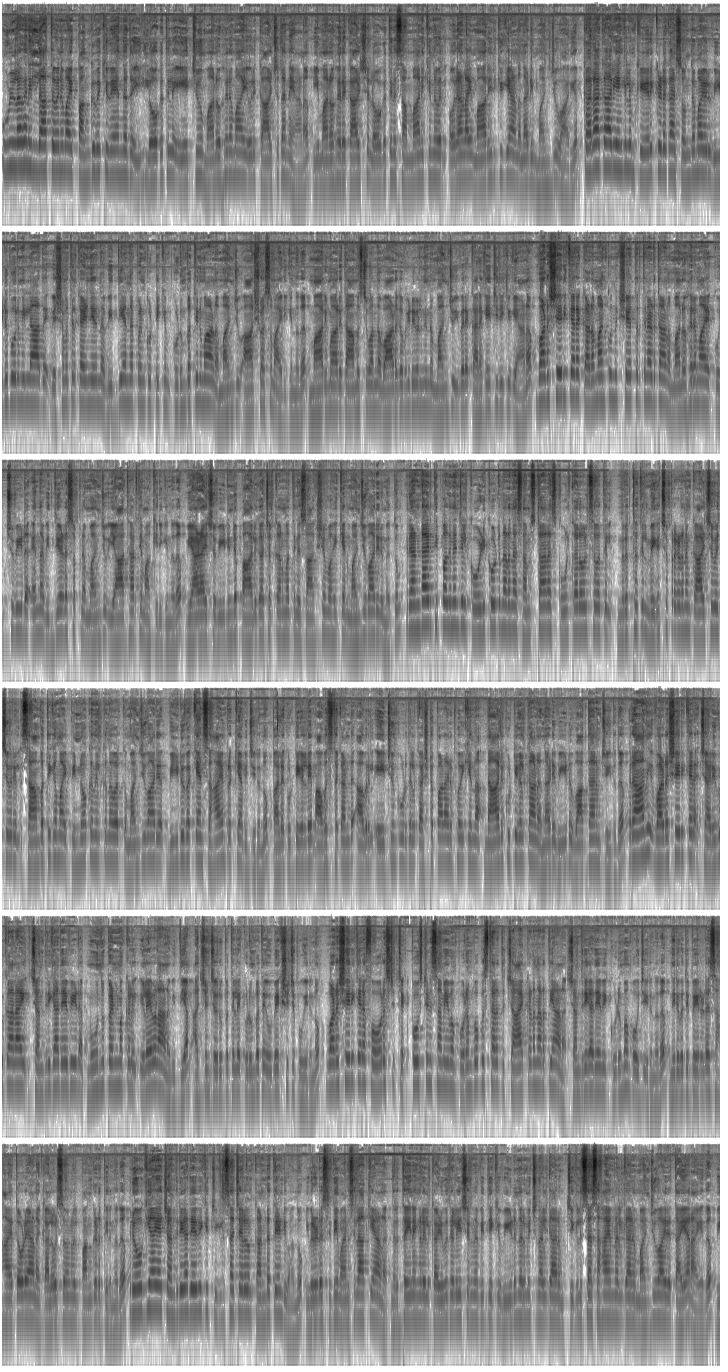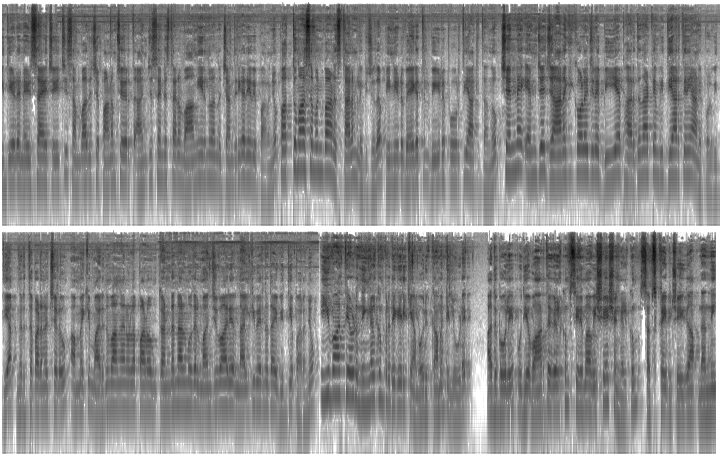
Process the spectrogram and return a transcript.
ഉള്ളവനില്ലാത്തവനുമായി പങ്കുവെക്കുക എന്നത് ഈ ലോകത്തിലെ ഏറ്റവും മനോഹരമായ ഒരു കാഴ്ച തന്നെയാണ്. ഈ മനോഹര കാഴ്ച ലോകത്തിന് സമ്മാനിക്കുന്നവരിൽ ഒരാളായി മാറിയിരിക്കുകയാണ് നടി മഞ്ജു വാര്യർ. കലാകാരിയെങ്കിലും കേറിക്കിടക്കാൻ സ്വന്തമായ ഒരു വീട് പോലും ഇല്ലാതെ വിഷമത്തിൽ കഴിഞ്ഞിരുന്ന വിദ്യ എന്ന പെൺകുട്ടിക്കും കുടുംബത്തിനുമാണ് മഞ്ജു ആശ്വാസമായിരിക്കുന്നത്. മാറി മാറി താമസിച്ചു വന്ന വാടക വീടുകളിൽ നിന്ന് മഞ്ജു ഇവരെ കരകയറ്റിയിരിക്കുകയാണ്. വടശ്ശേരിക്കര കടമാൻകുന്ന് ക്ഷേത്രത്തിനടുത്താണ് മനോഹരമായ കൊച്ചുവീട് എന്ന വിദ്യയുടെ സ്വപ്നം മഞ്ജു യാഥാർത്ഥ്യമാക്കിയിരിക്കുന്നത്. വ്യാഴാഴ്ച വീടിന്റെ പാലുകാച്ചൽ കർമ്മത്തിന് സാക്ഷ്യം വഹിക്കാൻ മഞ്ജു വാര്യരും എത്തും രണ്ടായിരത്തി പതിനഞ്ചിൽ കോഴിക്കോട്ട് നടന്ന സംസ്ഥാന സ്കൂൾ കലോത്സവത്തിൽ നൃത്തത്തിൽ മികച്ച പ്രകടനം കാഴ്ചവെച്ചവരിൽ സാമ്പത്തികമായി പിന്നോക്കം നിൽക്കുന്നവർക്ക് മഞ്ജു വാര്യർ വീട് വെക്കാൻ സഹായം പ്രഖ്യാപിച്ചിരുന്നു. പല കുട്ടികളുടെയും അവസ്ഥ കണ്ട് അവരിൽ ഏറ്റവും കൂടുതൽ കഷ്ടപ്പാട് അനുഭവിക്കുന്ന നാല് കുട്ടികൾക്കാണ് നടി വീട് വാഗ്ദാനം ചെയ്തത്. റാന്നി വടശ്ശേരിക്കര ചരിവുകാലായിൽ ചന്ദ്രികാദേവിയുടെ മൂന്ന് പെൺമക്കളിൽ ഇളയവളാണ് വിദ്യ. അച്ഛൻ ചെറുപ്പത്തിലെ കുടുംബത്തെ ഉപേക്ഷിച്ചു പോയിരുന്നു. വടശ്ശേരിക്കര ഫോറസ്റ്റ് ചെക്ക് പോസ്റ്റിന് സമീപം പുറംപോക്ക് സ്ഥലത്ത് ചായക്കട നടത്തിയാണ് ചന്ദ്രികാദേവി കുടുംബം പോറ്റിയിരുന്നത്. നിരവധി പേരുടെ സഹായത്തോടെയാണ് കലോത്സവങ്ങളിൽ പങ്കെടുത്തിരുന്നത്. രോഗിയായ ചന്ദ്രികാദേവിക്ക് ചികിത്സാ ചെലവും കണ്ടെത്തേണ്ടി വന്നു. ഇവരുടെ സ്ഥിതി മനസ്സിലാക്കിയാണ് നൃത്ത ഇനങ്ങളിൽ കഴിവ് തെളിയിച്ചിരുന്ന വിദ്യയ്ക്ക് വീട് നിർമ്മിച്ചു നൽകാനും ചികിത്സാ സഹായം നൽകാനും മഞ്ജു വാര്യർ തയ്യാറായത്. വിദ്യയുടെ നഴ്സായ ചേച്ചി സമ്പാദിച്ച പണം ചേർത്ത് അഞ്ചു സെന്റ് സ്ഥലം വാങ്ങിയിരുന്നുവെന്ന് ചന്ദ്രികാദേവി പറഞ്ഞു. പത്തു മാസം മുൻപാണ് സ്ഥലം ലഭിച്ചത്. പിന്നീട് വേഗത്തിൽ വീട് പൂർത്തിയാക്കി തന്നു. ചെന്നൈ എം ജെ ജാനകി കോളേജിലെ ബി എ ഭരതനാട്യം വിദ്യാർത്ഥിനിയാണ് ഇപ്പോൾ വിദ്യ. നൃത്ത പഠന ചെലവും അമ്മയ്ക്ക് മരുന്ന് വാങ്ങാനുള്ള പണവും കണ്ടനാൾ മുതൽ മഞ്ജു വാര്യർ നൽകി വരുന്നതായി വിദ്യ പറഞ്ഞു. ഈ വാർത്തയോട് നിങ്ങൾക്കും പ്രതികരിക്കാം ഒരു കമന്റിലൂടെ. അതുപോലെ പുതിയ വാർത്തകൾക്കും സിനിമാ വിശേഷങ്ങൾക്കും സബ്സ്ക്രൈബ് ചെയ്യുക. നന്ദി.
